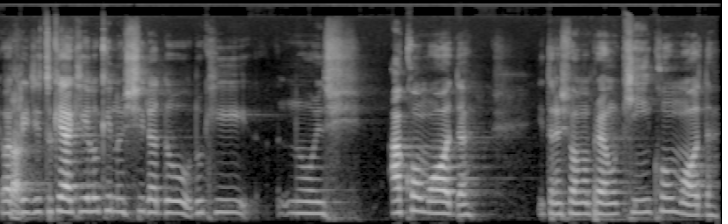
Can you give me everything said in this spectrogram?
Eu tá. acredito que é aquilo que nos tira do, do que nos acomoda e transforma para o que incomoda,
